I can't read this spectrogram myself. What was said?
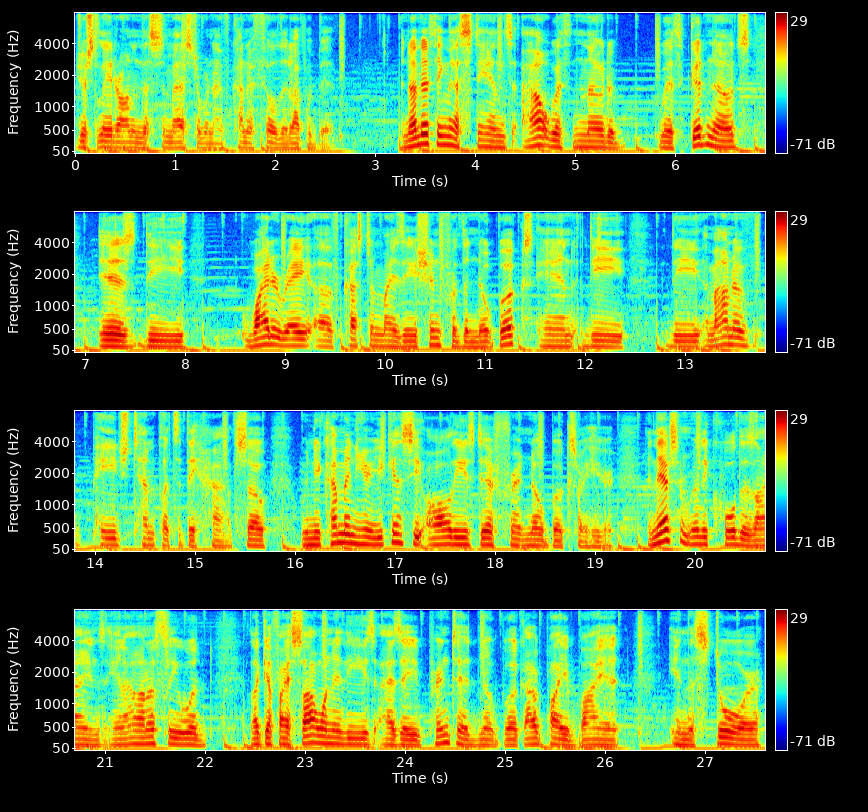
just later on in the semester when I've kind of filled it up a bit. Another thing that stands out with Note with GoodNotes is the wide array of customization for the notebooks and the the amount of page templates that they have. So when you come in here, you can see all these different notebooks right here. And they have some really cool designs. And I honestly would, like if I saw one of these as a printed notebook, I would probably buy it in the store.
